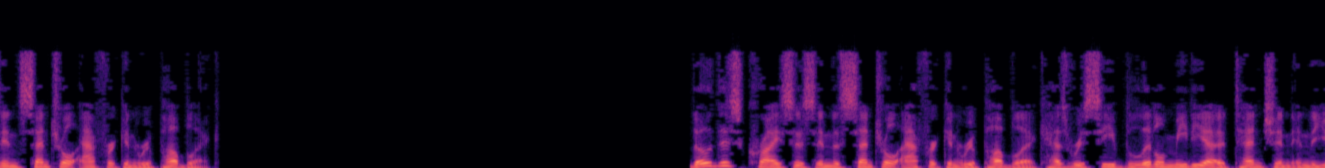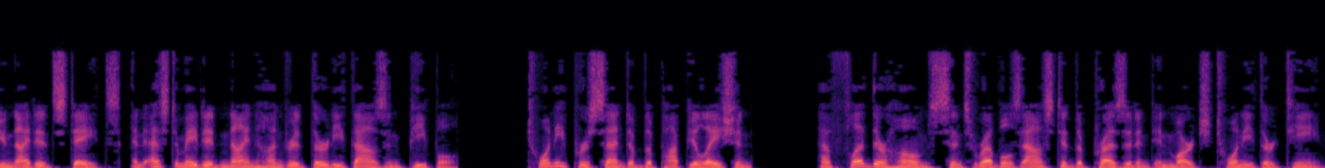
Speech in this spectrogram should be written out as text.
in Central African Republic Though this crisis in the Central African Republic has received little media attention in the United States, an estimated 930,000 people—20% of the population have fled their homes since rebels ousted the president in March 2013.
